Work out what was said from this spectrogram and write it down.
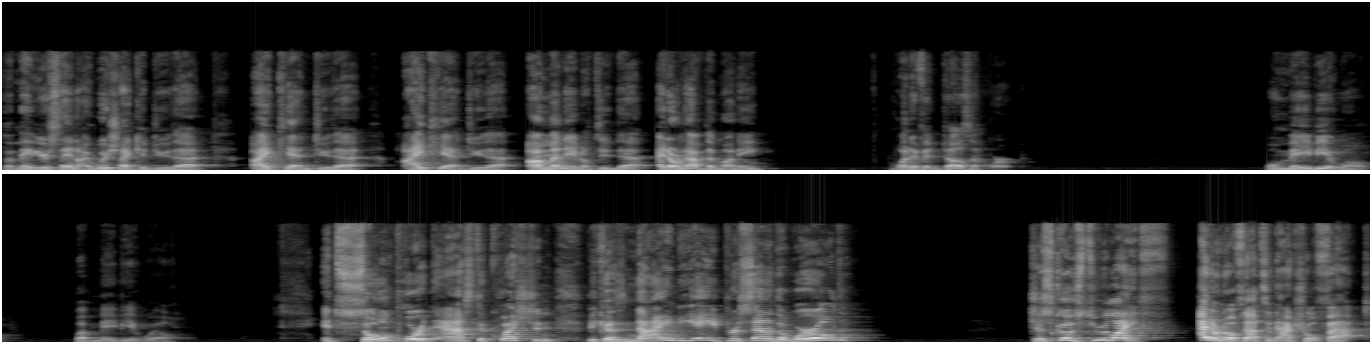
But maybe you're saying, I wish I could do that. I can't do that. I can't do that. I'm unable to do that. I don't have the money. What if it doesn't work? Well, maybe it won't, but maybe it will. It's so important to ask the question because 98% of the world just goes through life. I don't know if that's an actual fact,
